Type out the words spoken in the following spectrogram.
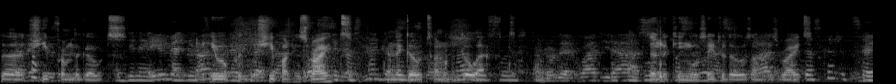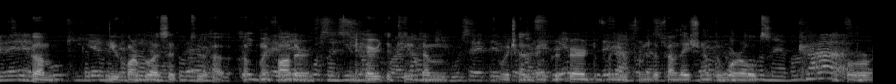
the sheep from the goats. And he will put the sheep on his right, and the goats on the left. Then the king will say to those on his right, Come, you who are blessed to, uh, of my Father, inherit the kingdom which has been prepared for you from the foundation of the world world. Or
